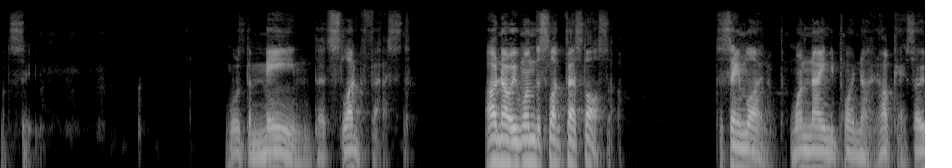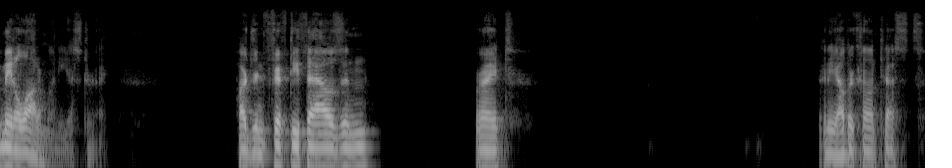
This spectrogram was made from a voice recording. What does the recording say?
Let's see. What was the main the slugfest? Oh no, he won the slugfest also. The same lineup, one ninety point nine. Okay, so he made a lot of money yesterday. Hundred fifty thousand, right? Any other contests?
